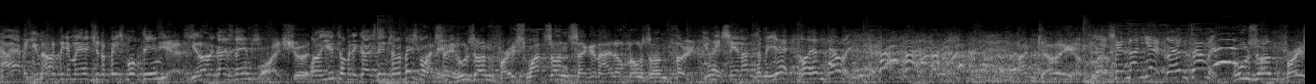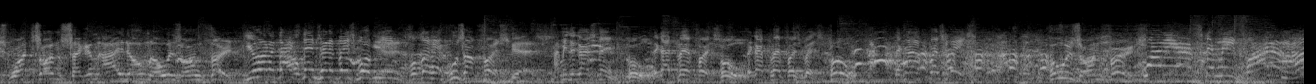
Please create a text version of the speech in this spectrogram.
Now, Abbott, you going to be the manager of the baseball team? Yes. You know the guys' names? Well, I should. Well, you tell me the guys' names on the baseball I team. say, who's on first? What's on second? I don't know who's on third. You ain't saying nothing to me yet. Go ahead and tell me. I'm telling you. You ain't said nothing yet. Go ahead and tell me. Who's on first? What's on second? I don't know is on third. You know the guys' names on the baseball team? Yes. Well, go ahead. Who's on first? Yes. I mean the guy's name. Who? The guy playing first. Who? The guy playing first base. Who? The guy on first base. Who is on first? What are you asking me for? I don't know.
